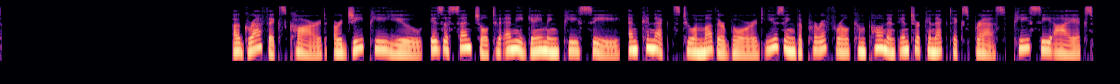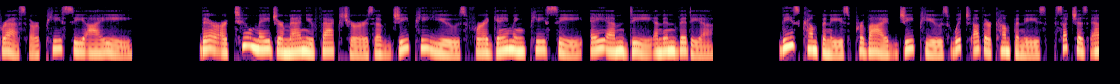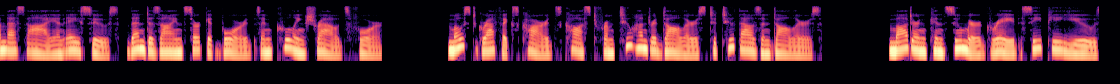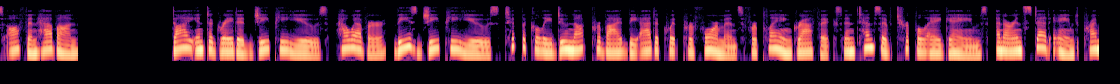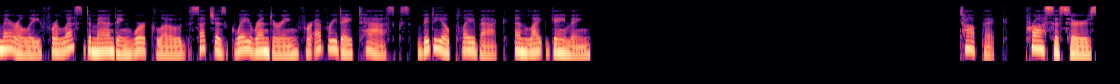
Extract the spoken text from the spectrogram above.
A graphics card, or GPU, is essential to any gaming PC, and connects to a motherboard using the Peripheral Component Interconnect Express PCI Express or PCIe. There are two major manufacturers of GPUs for a gaming PC, AMD and NVIDIA. These companies provide GPUs which other companies, such as MSI and ASUS, then design circuit boards and cooling shrouds for. Most graphics cards cost from $200 to $2,000. Modern consumer-grade CPUs often have on Die-integrated GPUs, however, these GPUs typically do not provide the adequate performance for playing graphics-intensive AAA games, and are instead aimed primarily for less demanding workload such as GUI rendering for everyday tasks, video playback, and light gaming. Topic Processors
